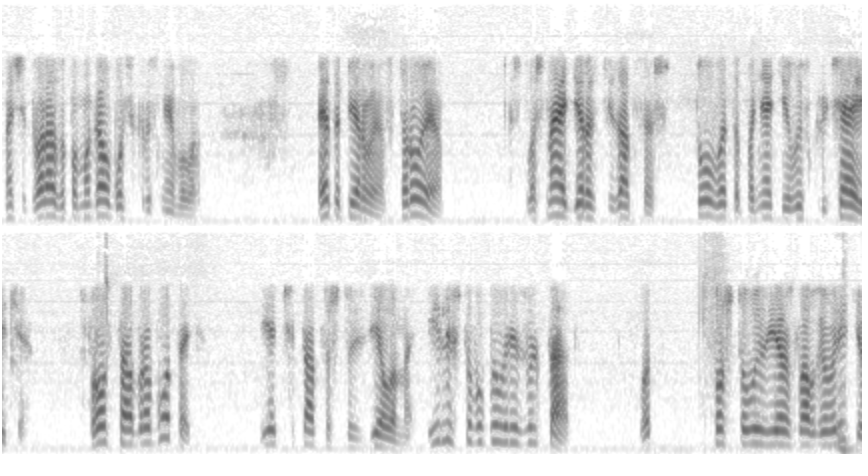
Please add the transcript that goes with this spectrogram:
Значит, два раза помогал, больше крыс не было. Это первое. Второе. Сплошная дератизация. Что в это понятие вы включаете? Просто обработать и отчитаться, что сделано, или чтобы был результат – то, что вы, Ярослав, говорите,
